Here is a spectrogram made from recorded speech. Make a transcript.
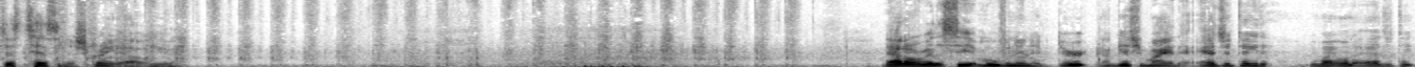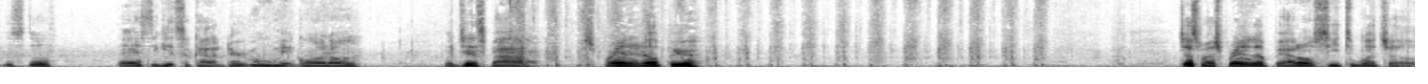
Just testing the strength out here. Now I don't really see it moving in the dirt. I guess you might have to agitate it. You might want to agitate this stuff to get some kind of dirt movement going on. But just by spraying it up here, just by spraying it up here, I don't see too much uh,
